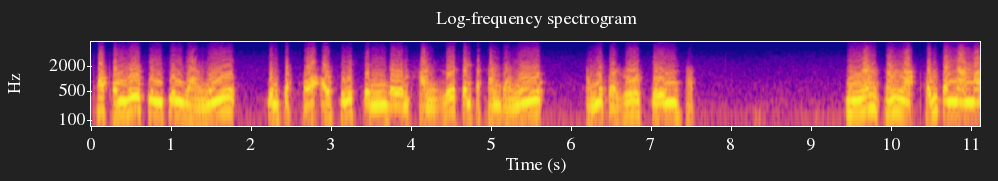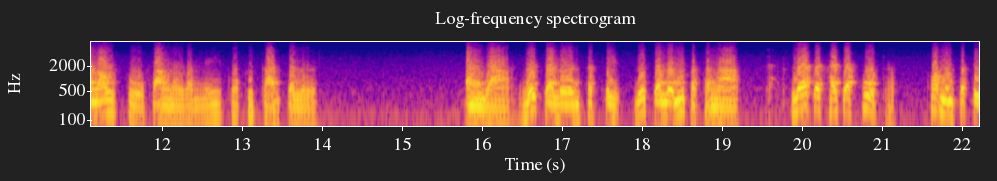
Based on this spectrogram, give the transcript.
เพราะผมรู้จริงๆอย่างนี้จึงจะขอเอาชีวิตเป็นเดิมพันหรือเป็นประกันอย่างนี้ อันนี้ก็รู้จริงครับดังนั้นสำหรับผมจะนำมาเล่าสู่ฟังในวันนี้ก็คือการเจริญปัญญาหรือเจริญสติ หรือเจริญนิพพานา แล้วแต่ใครจะพูดครับเพราะมันสติ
